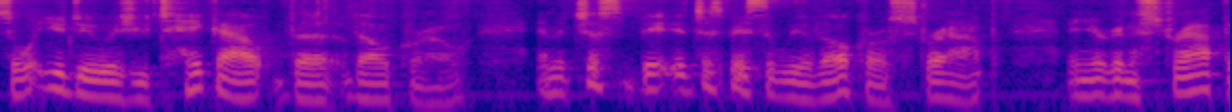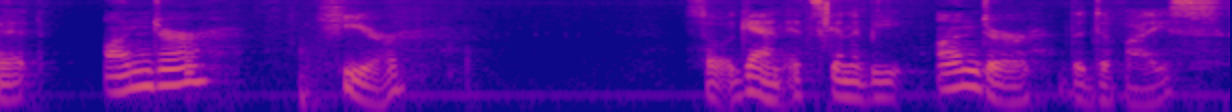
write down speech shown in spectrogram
So what you do is you take out the Velcro, and it just it's just basically a Velcro strap, and you're going to strap it under here. So again, it's going to be under the device,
